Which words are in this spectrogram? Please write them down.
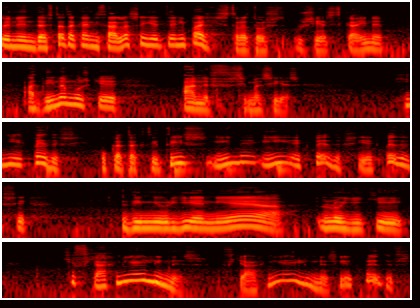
το 97 τα κάνει θάλασσα γιατί δεν υπάρχει στρατός ουσιαστικά. Είναι αδύναμος και άνευ σημασίας. Είναι η εκπαίδευση. Ο κατακτητής είναι η εκπαίδευση. Η εκπαίδευση δημιουργεί ενιαία λογική και φτιάχνει Έλληνες. Φτιάχνει Έλληνες η εκπαίδευση.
